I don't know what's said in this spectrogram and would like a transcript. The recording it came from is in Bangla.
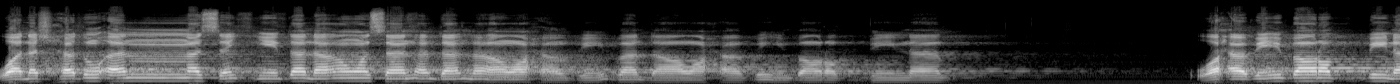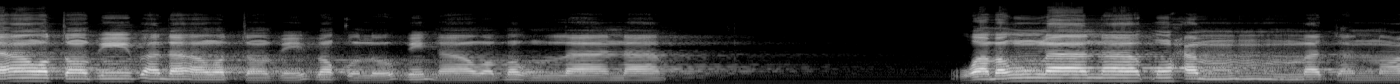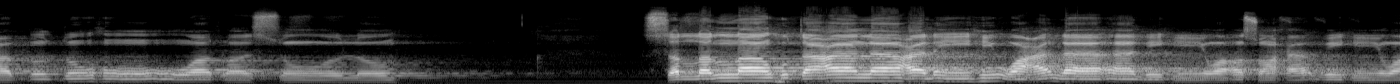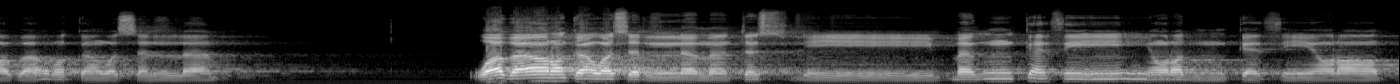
ونشهد أن سيدنا وسندنا وحبيبنا وحبيب ربنا وحبيب ربنا وطبيبنا وطبيب قلوبنا ومولانا ومولانا محمدا عبده ورسوله. صلى الله تعالى عليه وعلى آله وأصحابه وبارك وسلم. وبارك وسلم تسليما كثيرا كثيرا.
